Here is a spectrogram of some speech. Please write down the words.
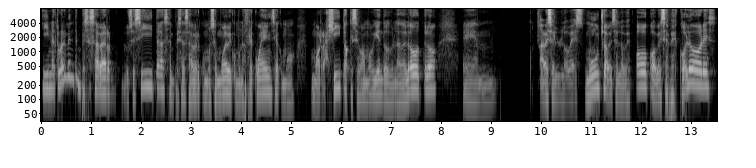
y naturalmente empezás a ver lucecitas, empezás a ver cómo se mueve como una frecuencia, como, como rayitos que se van moviendo de un lado al otro. Em, a veces lo ves mucho, a veces lo ves poco, a veces ves colores.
